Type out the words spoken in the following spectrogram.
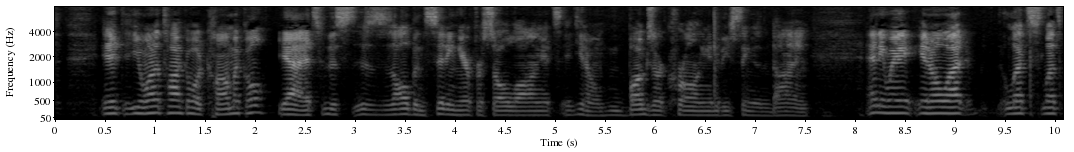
it, you want to talk about comical? Yeah, it's this, this has all been sitting here for so long. It's, it, you know, bugs are crawling into these things and dying. Anyway, you know what? Let's let's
